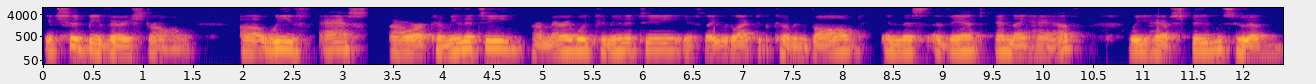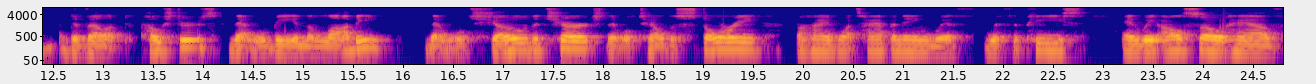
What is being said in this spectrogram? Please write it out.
it should be very strong. Uh, we've asked our community, our Marywood community, if they would like to become involved in this event, and they have. We have students who have developed posters that will be in the lobby that will show the church, that will tell the story behind what's happening with, with the piece. And we also have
